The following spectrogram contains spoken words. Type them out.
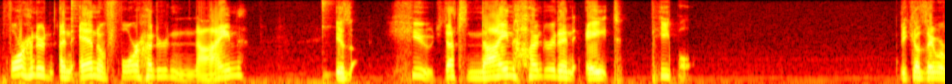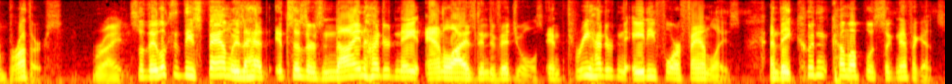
400 an n of 409 is huge. That's 908 people. Because they were brothers. Right. So they looked at these families that had it says there's 908 analyzed individuals in 384 families. And they couldn't come up with significance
